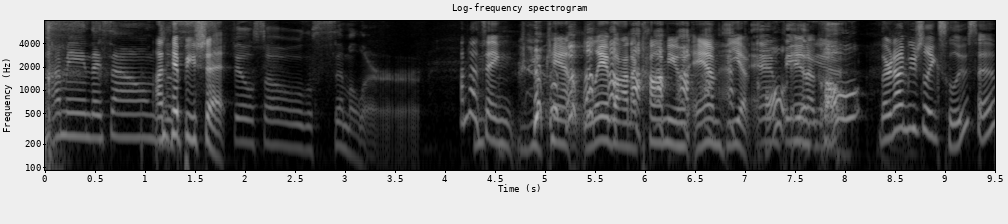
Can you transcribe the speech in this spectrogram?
I mean, they sound On just hippie shit. Feel so similar. I'm not saying you can't live on a commune and be a cult be in a a cult. cult. They're not mutually exclusive.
